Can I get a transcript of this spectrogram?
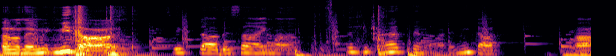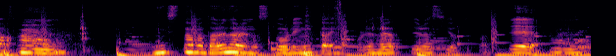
あのねみ見た？ツツイッターでさ今なんかめっちゃ流行ってんのあれ見た？とか。うん。インスタの誰々のストーリー見た？今これ流行ってるらしいよとかって。うん。な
